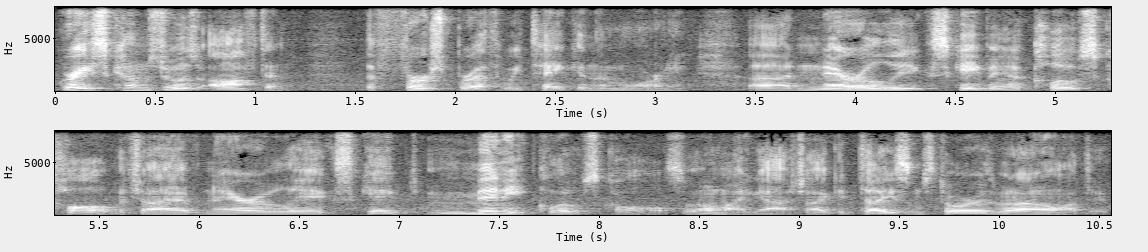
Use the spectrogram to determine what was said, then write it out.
Grace comes to us often the first breath we take in the morning, uh, narrowly escaping a close call, which I have narrowly escaped many close calls. Oh my gosh, I could tell you some stories, but I don't want to.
